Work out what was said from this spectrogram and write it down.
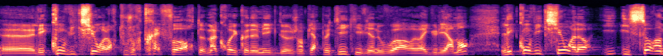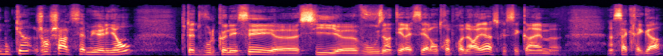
Les convictions, alors toujours très fortes, macroéconomiques de Jean-Pierre Petit qui vient nous voir régulièrement. Les convictions, alors il, il sort un bouquin, Jean-Charles Samuelian. Peut-être vous le connaissez euh, si euh, vous vous intéressez à l'entrepreneuriat, parce que c'est quand même euh, un sacré gars.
